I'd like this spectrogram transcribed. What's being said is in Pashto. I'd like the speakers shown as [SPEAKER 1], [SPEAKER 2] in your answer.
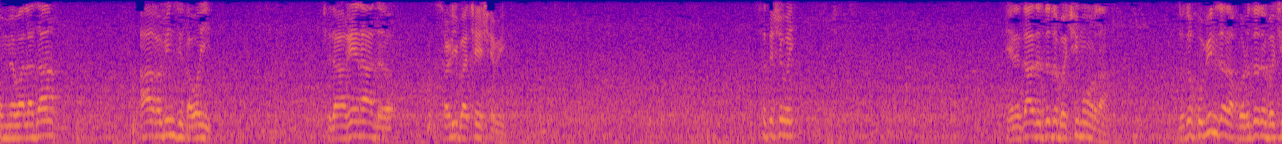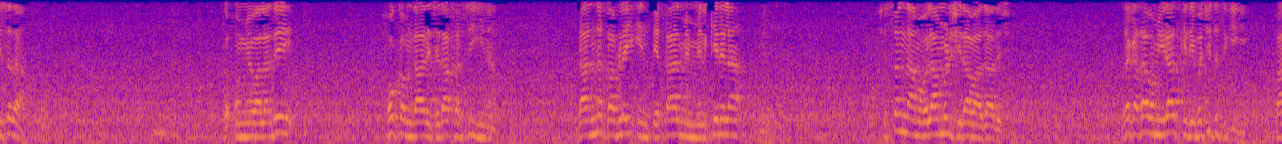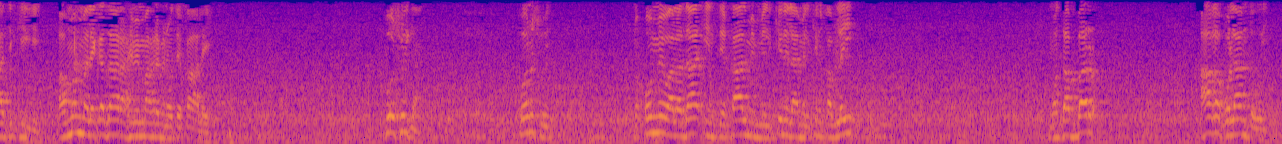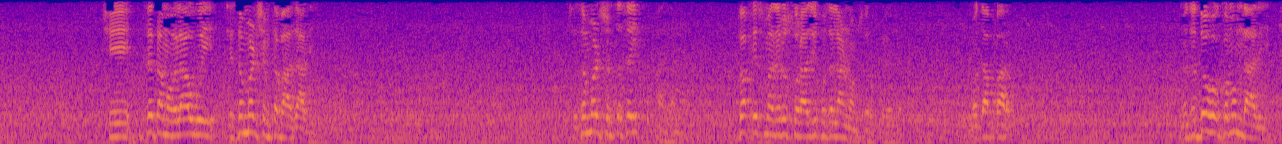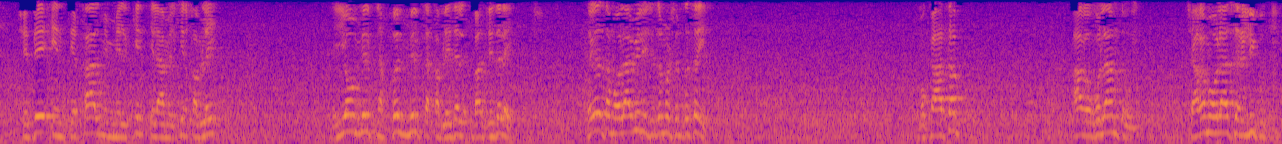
[SPEAKER 1] ام ولدا هغه وین چې توي چې دا غینا د سړی بچي شوی ست شوی یعنی دا د د بچی مور ده د د خوین زده خورده د بچی سره د ام ولدی حکم دار چې دا خرسیږي نه دا نه قبلې انتقال من ملکین لا چې څنګه دا مولا مړ شي دا آزاد شي ځکه دا و میراث کې دی بچی ته سکیږي پاتې کیږي او مم ملک زار رحم محرم انتقال پوښوي کا پونه شوي نو ام ولدا انتقال من ملکین الى ملکین قبلی مدبر هغه غلام ته وي چې زته مولا وي چې زمړ شم ته آزادي چې زمړ شم ته سي دو قسمه درست راضي خدای لاندې هم سره کړی مدبر نو د دوه حکمم داري چې د انتقال من ملکین الی ملکین قبلې یو ملک نه بل ملک ته قبلې دل بعد لیدلې خیال ته مولا ویلی چې زموږ شمته صحیح مکاتب هغه غلام ته وي چې هغه مولا سره لیکو کی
